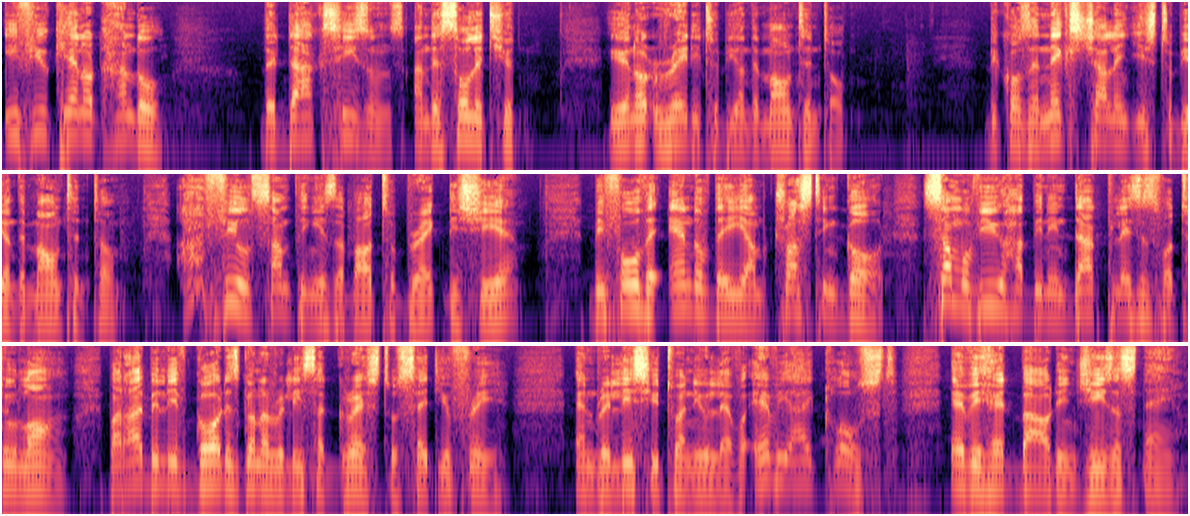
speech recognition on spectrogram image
if you cannot handle the dark seasons and the solitude, you're not ready to be on the mountaintop. Because the next challenge is to be on the mountaintop. I feel something is about to break this year. Before the end of the year, I'm trusting God. Some of you have been in dark places for too long, but I believe God is going to release a grace to set you free and release you to a new level. Every eye closed, every head bowed in Jesus' name.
